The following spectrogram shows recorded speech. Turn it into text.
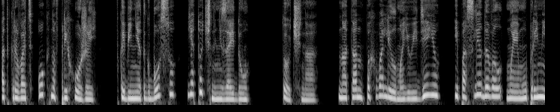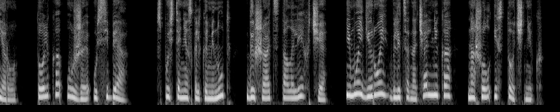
открывать окна в прихожей. В кабинет к боссу я точно не зайду. Точно. Натан похвалил мою идею и последовал моему примеру, только уже у себя. Спустя несколько минут дышать стало легче, и мой герой в лице начальника нашел источник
